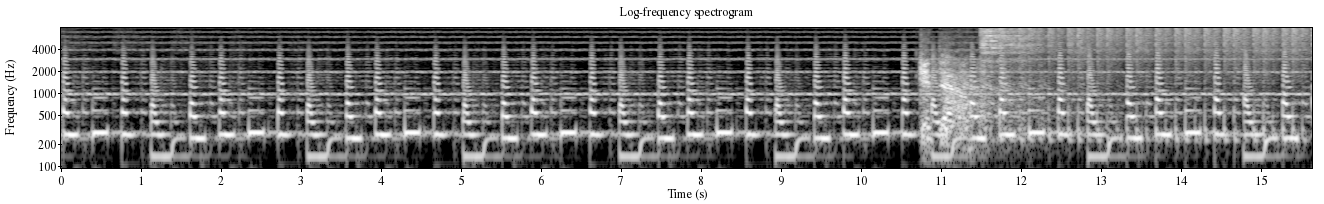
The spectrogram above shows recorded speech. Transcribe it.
Get down.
